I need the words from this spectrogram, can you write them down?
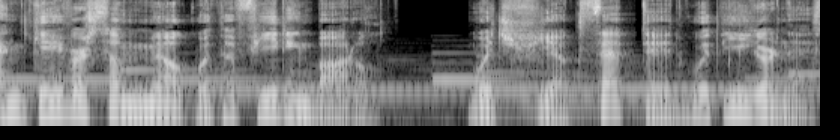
and gave her some milk with a feeding bottle, which she accepted with eagerness.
